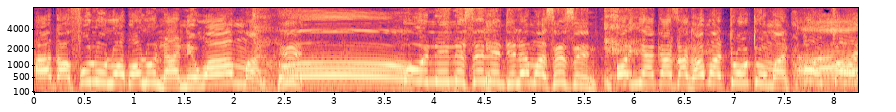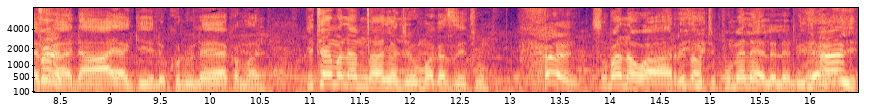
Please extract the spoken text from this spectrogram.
akafuni ulobola unani wam mani Oh. unini silindile masizini onyakaza ngamatutu mani Hayi otsotsi man, hayi angile khululeka man. Itimer lamncanywa nje umakazethu. hey! Subana wari izawuthi iphumelele lento uyifunayo. yeyi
